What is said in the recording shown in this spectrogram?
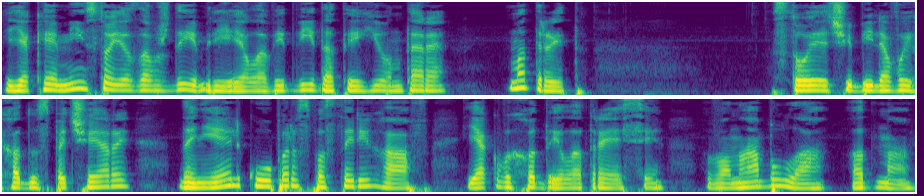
яке місто я завжди мріяла відвідати Гюнтере? Мадрид. Стоячи біля виходу з печери, Даніель Купер спостерігав, як виходила Тресі. Вона була одна.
